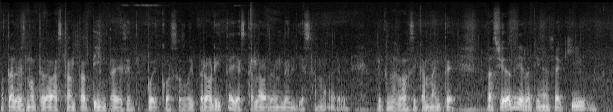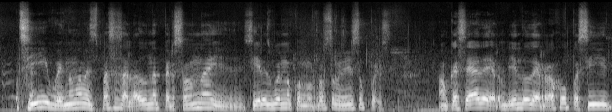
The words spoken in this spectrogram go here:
O tal vez no te dabas tanta tinta de ese tipo de cosas, güey. Pero ahorita ya está la orden del día esa madre, güey. Porque pues básicamente la ciudad ya la tienes aquí, güey. Sí, güey, no mames, pasas al lado de una persona y si eres bueno con los rostros y eso, pues, aunque sea de, viendo de rojo, pues sí,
